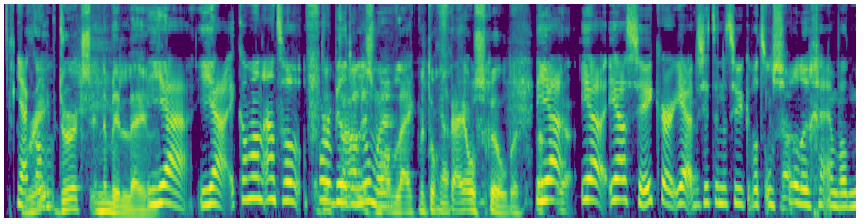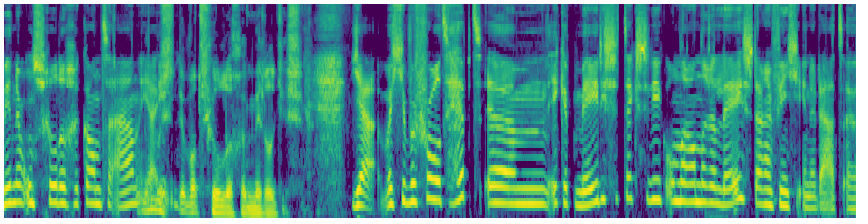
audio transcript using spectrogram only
ja, Rape, kan... drugs in de middeleeuwen. Ja, ja, ik kan wel een aantal voorbeelden noemen. Dat lijkt me toch vrij onschuldig. Ja, ja, ja. Ja, zeker. Ja, er zitten natuurlijk wat onschuldige en wat minder onschuldige kanten aan. Ja, de wat schuldige middeltjes. Ja, wat je bijvoorbeeld hebt... Um, ik heb medische teksten die ik onder andere lees. Daarin vind je inderdaad uh,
